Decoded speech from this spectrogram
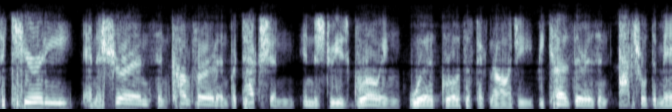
security and assurance and comfort and protection industries growing with growth of technology because there is an actual demand.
